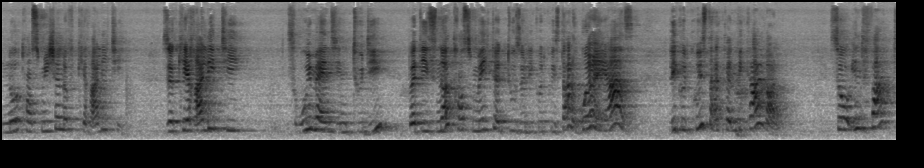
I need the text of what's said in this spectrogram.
no transmission of chirality. The chirality remains in 2D, but it's not transmitted to the liquid crystal, whereas liquid crystal can be chiral. So in fact,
